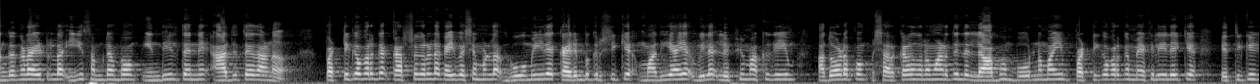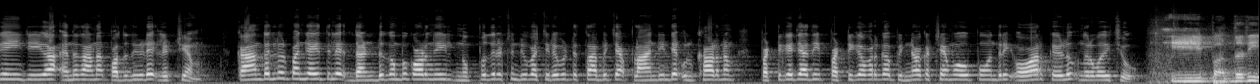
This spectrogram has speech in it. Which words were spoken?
അംഗങ്ങളായിട്ടുള്ള ഈ സംരംഭം ഇന്ത്യയിൽ തന്നെ ആദ്യത്തേതാണ്. പട്ടികവർഗ കർഷകരുടെ കൈവശമുള്ള ഭൂമിയിലെ കരിമ്പ് കൃഷിക്ക് മതിയായ വില ലഭ്യമാക്കുകയും അതോടൊപ്പം ശർക്കര നിർമ്മാണത്തിന്റെ ലാഭം പൂർണമായും പട്ടികവർഗ മേഖലയിലേക്ക് എത്തിക്കുകയും ചെയ്യുക എന്നതാണ് പദ്ധതിയുടെ ലക്ഷ്യം. കാന്തല്ലൂർ പഞ്ചായത്തിലെ ദണ്ടുകൊമ്പ് കോളനിയിൽ മുപ്പത് ലക്ഷം രൂപ ചിലവിട്ട് സ്ഥാപിച്ച പ്ലാന്റിന്റെ ഉദ്ഘാടനം പട്ടികജാതി പട്ടികവർഗ പിന്നോക്കക്ഷേമ വകുപ്പ് മന്ത്രി ഒ ആർ കേളു നിർവഹിച്ചു. ഈ പദ്ധതി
